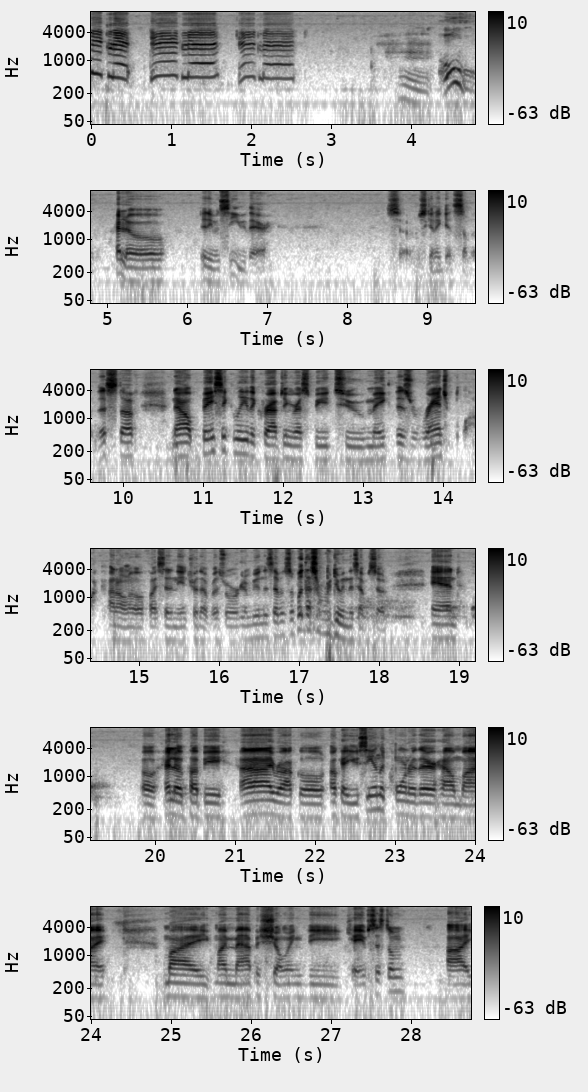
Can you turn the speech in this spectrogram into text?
Diglett, Diglett, Diglett. Hmm. Oh, hello. Didn't even see you there. So I'm just gonna get some of this stuff. Now, basically, the crafting recipe to make this ranch block. I don't know if I said in the intro that was what we're gonna do in this episode, but that's what we're doing this episode. And oh, hello, puppy. Hi, Rocco. Okay, you see in the corner there how my my my map is showing the cave system. I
